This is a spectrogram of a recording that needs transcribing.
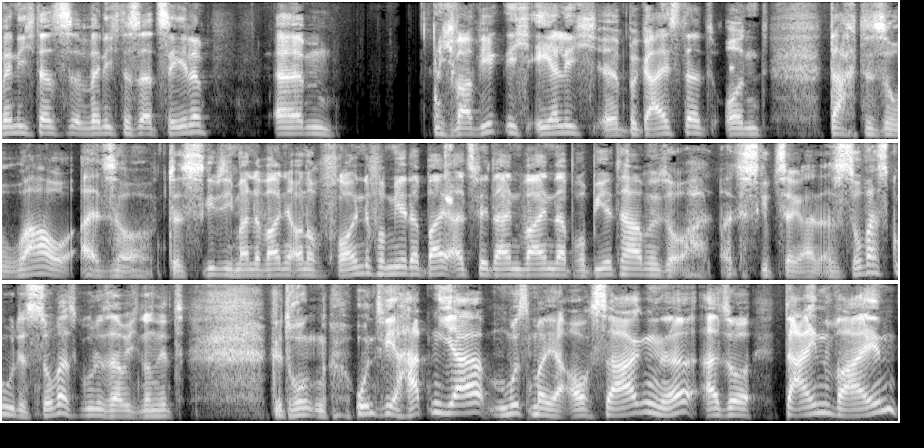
wenn ich das wenn ich das erzähle. Ähm, ich war wirklich ehrlich äh, begeistert und dachte so, wow, also das gibt's. Ich meine, da waren ja auch noch Freunde von mir dabei, als wir deinen Wein da probiert haben. Und so, oh, das gibt's ja gar nicht. Also sowas Gutes, sowas Gutes habe ich noch nicht getrunken. Und wir hatten ja, muss man ja auch sagen, ne, also dein Wein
